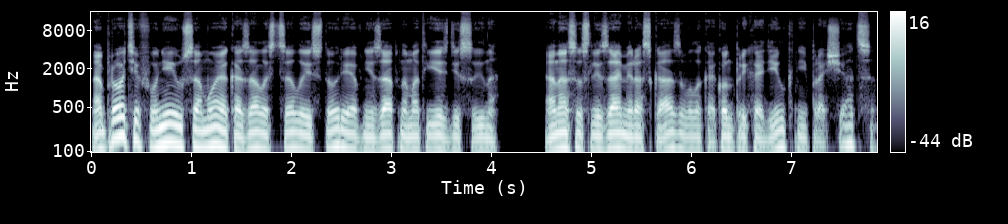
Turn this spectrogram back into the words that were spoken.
Напротив, у ней у самой оказалась целая история о внезапном отъезде сына. Она со слезами рассказывала, как он приходил к ней прощаться,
